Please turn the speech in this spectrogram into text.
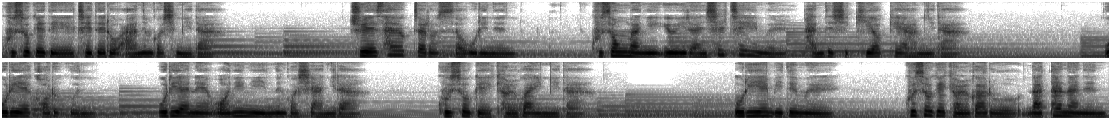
구속에 대해 제대로 아는 것입니다. 주의 사역자로서 우리는 구속만이 유일한 실체임을 반드시 기억해야 합니다. 우리의 거룩은 우리 안에 원인이 있는 것이 아니라 구속의 결과입니다. 우리의 믿음을 구속의 결과로 나타나는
